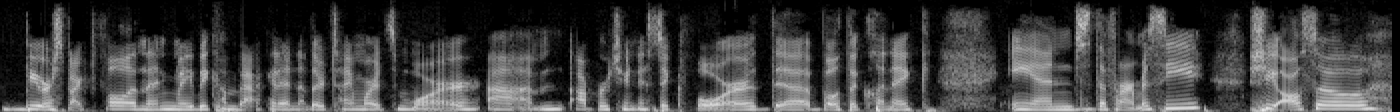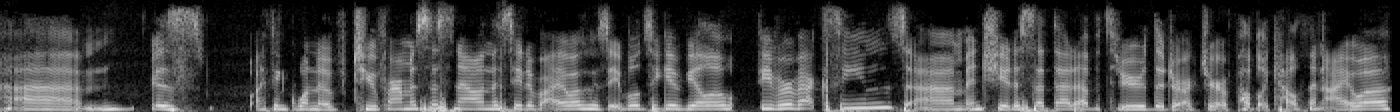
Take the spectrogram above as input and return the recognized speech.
be respectful, and then maybe come back at another time where it's more um, opportunistic for the both the clinic and the pharmacy. She also um, is I think one of two pharmacists now in the state of Iowa who's able to give yellow fever vaccines, um, and she had to set that up through the director of public health in Iowa,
